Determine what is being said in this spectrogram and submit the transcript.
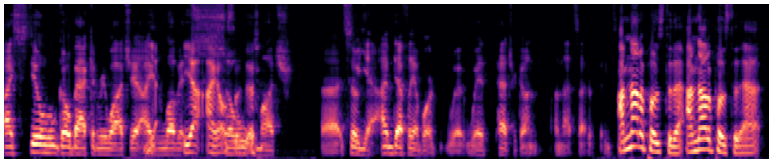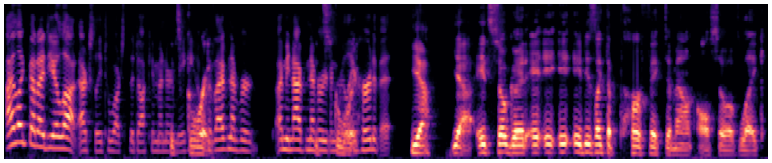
I still go back and rewatch it. I Yeah. love it Yeah, I also so did. much. Uh, so yeah, I'm definitely on board with, with Patrick on on that side of things. I'm not opposed to that. I'm not opposed to that. I like that idea a lot, actually, to watch the documentary It's making because I've never, I mean, I've never It's even really heard of it. Yeah. Yeah, it's so good. It, it, it is like the perfect amount also of like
